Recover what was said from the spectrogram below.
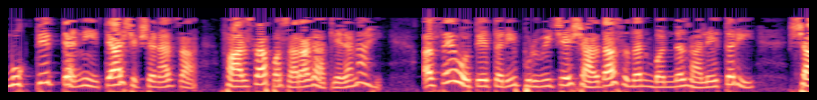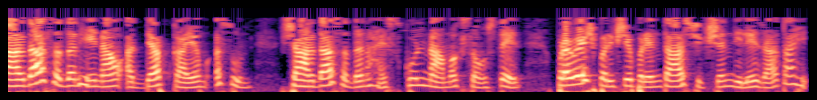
मुक्तीत त्यांनी त्या शिक्षणाचा फारसा पसारा घातलेला नाही. असे होते तरी पूर्वीचे शारदा सदन बंद झाले तरी शारदा सदन हे नाव अद्याप कायम असून शारदा सदन हायस्कूल नामक संस्थेत प्रवेश परीक्षेपर्यंत आज शिक्षण दिले जात आहे.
